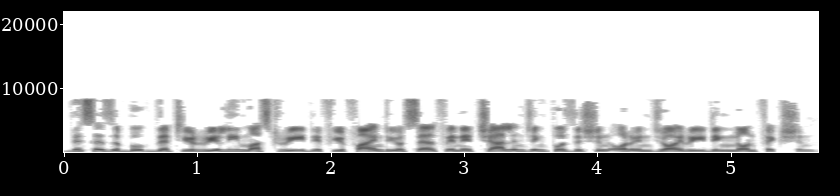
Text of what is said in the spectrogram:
This is a book that you really must read if you find yourself in a challenging position or enjoy reading nonfiction.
